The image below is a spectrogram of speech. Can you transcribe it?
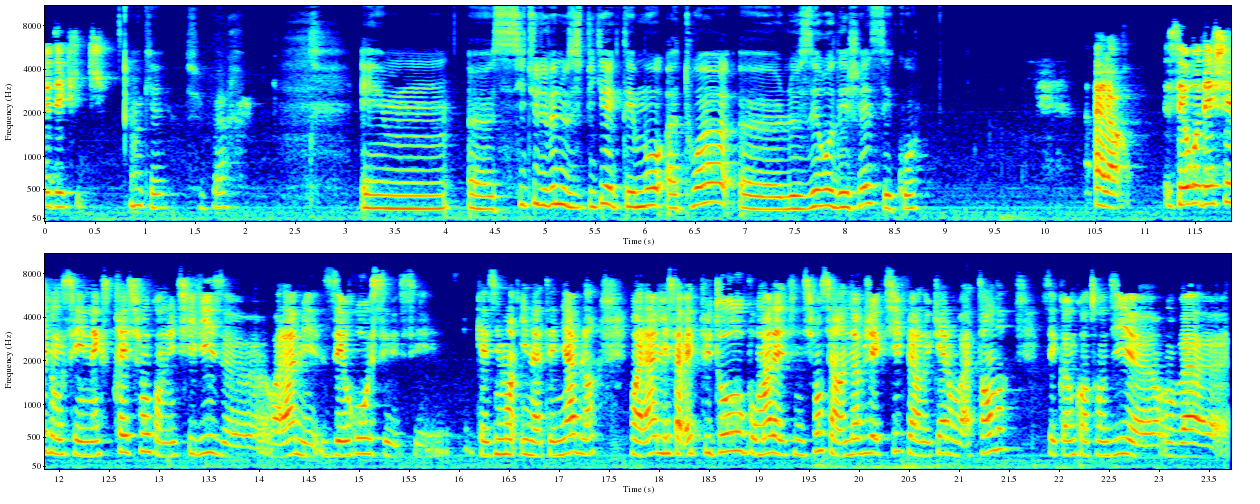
le déclic. Ok, super. Et euh, si tu devais nous expliquer avec tes mots à toi, le zéro déchet, c'est quoi? Alors, zéro déchet, donc c'est une expression qu'on utilise, voilà, mais zéro, c'est quasiment inatteignable. Hein. Voilà, mais ça va être plutôt, pour moi, la définition, c'est un objectif vers lequel on va tendre. C'est comme quand on dit, euh, on va euh,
